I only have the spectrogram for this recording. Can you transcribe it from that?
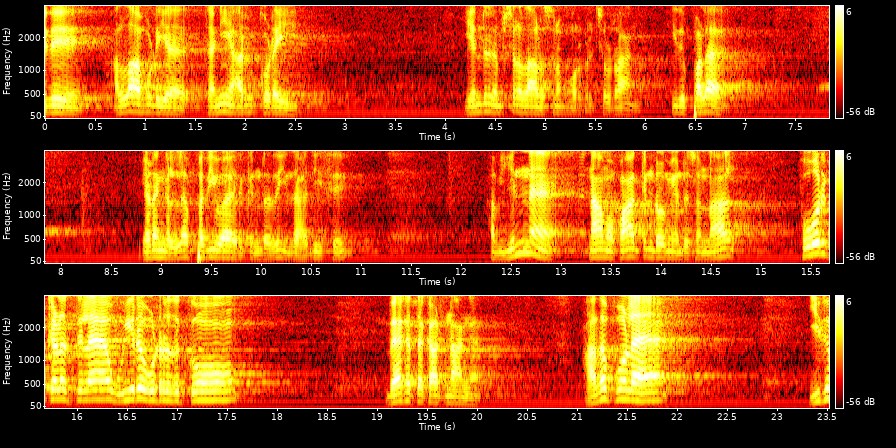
இது அல்லாஹுடைய தனி அருட்கொடை என்று நபி ஆலோசனம் அவர்கள் சொல்கிறாங்க இது பல இடங்களில் பதிவாக இருக்கின்றது இந்த ஹதீஸு. அது என்ன நாம் பார்க்கின்றோம் என்று சொன்னால் போர்க்களத்தில் உயிரை விடுறதுக்கும் வேகத்தை காட்டினாங்க. அதை போல் இது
